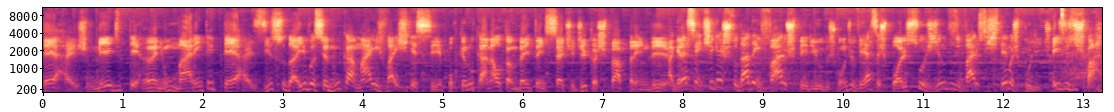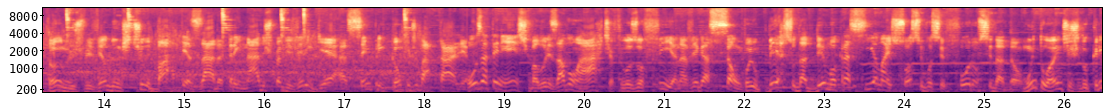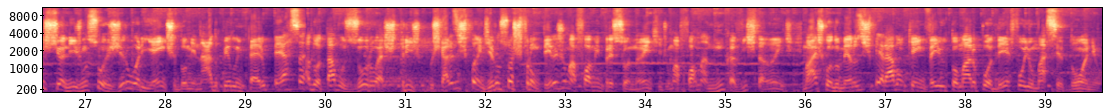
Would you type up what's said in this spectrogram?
terras. Mediterrâneo, um mar entre terras. Isso daí você nunca mais vai esquecer, porque no canal também tem sete dicas para aprender. A Grécia Antiga é estudada em vários períodos, com diversas polis surgindo em vários sistemas políticos. Desde os espartanos, vivendo um estilo barra pesada, treinados para viver em guerra, sempre em campo de batalha. Ou os atenienses, que valorizavam a arte, a filosofia, a navegação. Foi o berço da democracia, mas só se você for um cidadão. Muito antes do cristianismo surgir, o Oriente, dominado pelo Império Persa, adotava o zoroastrismo. Os caras expandiram suas fronteiras de uma forma impressionante, de uma forma nunca vista antes. Mas quando menos esperavam, quem veio tomar o poder foi o macedônio.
